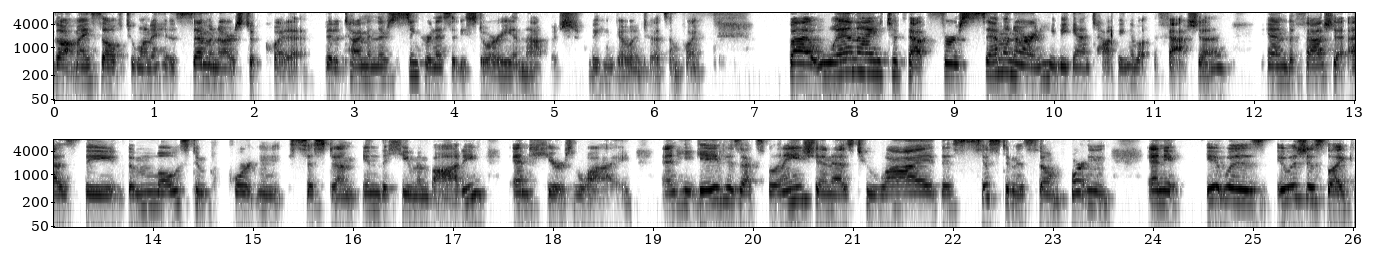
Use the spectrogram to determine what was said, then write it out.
got myself to one of his seminars. Took quite a bit of time, and there's a synchronicity story in that, which we can go into at some point. But when I took that first seminar and he began talking about the fascia and the fascia as the, the most important system in the human body, and here's why. And he gave his explanation as to why this system is so important. And it, it was it was just like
